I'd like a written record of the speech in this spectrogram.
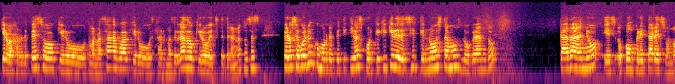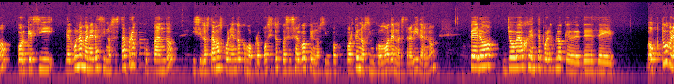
quiero bajar de peso, quiero tomar más agua, quiero estar más delgado, quiero, etcétera, ¿no? Entonces, pero se vuelven como repetitivas porque ¿qué quiere decir? Que no estamos logrando cada año es, o concretar eso, ¿no? Porque si de alguna manera si nos está preocupando y si lo estamos poniendo como propósitos, pues es algo que nos importe, nos incomode en nuestra vida, ¿no? Pero yo veo gente, por ejemplo, que desde octubre,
